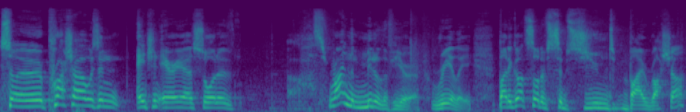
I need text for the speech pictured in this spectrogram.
So Prussia was an ancient area, sort of right in the middle of Europe, really, but it got sort of subsumed by Russia.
